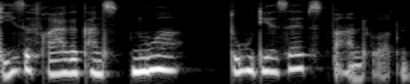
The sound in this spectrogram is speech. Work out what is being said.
diese Frage kannst nur du dir selbst beantworten.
